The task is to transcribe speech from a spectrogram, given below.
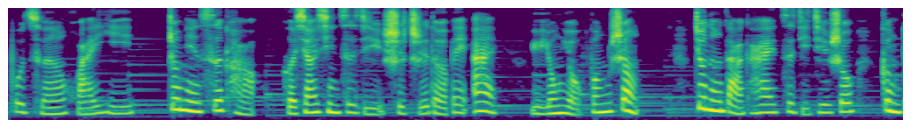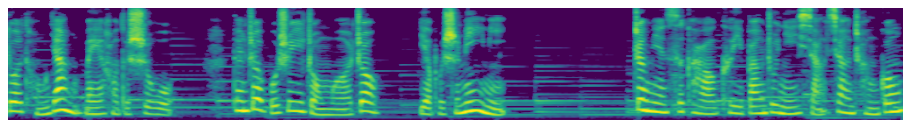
不存怀疑，正面思考。和相信自己是值得被爱与拥有丰盛，就能打开自己接收更多同样美好的事物。但这不是一种魔咒，也不是秘密。正面思考可以帮助你想象成功，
